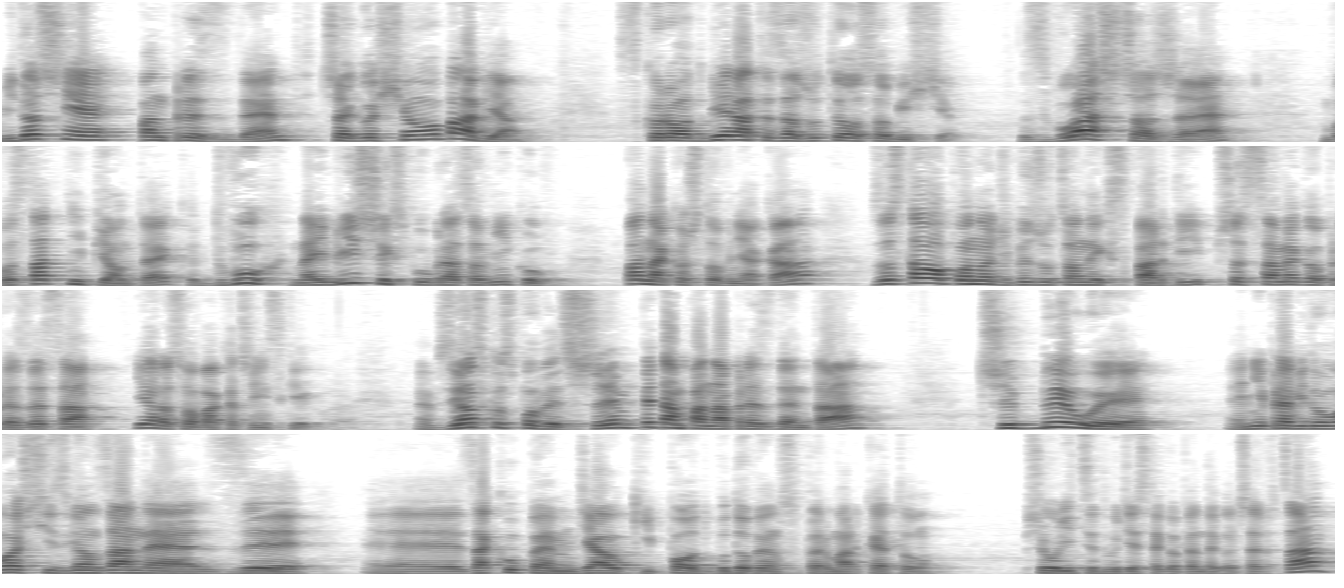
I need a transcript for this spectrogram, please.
Widocznie pan prezydent czegoś się obawia, skoro odbiera te zarzuty osobiście. Zwłaszcza, że w ostatni piątek dwóch najbliższych współpracowników pana Kosztowniaka zostało ponoć wyrzuconych z partii przez samego prezesa Jarosława Kaczyńskiego. W związku z powyższym pytam pana prezydenta, czy były nieprawidłowości związane z e, zakupem działki pod budowę supermarketu przy ulicy 25 czerwca?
